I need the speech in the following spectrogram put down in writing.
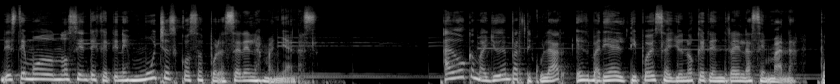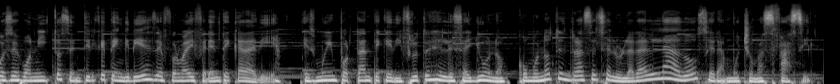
De este modo no sientes que tienes muchas cosas por hacer en las mañanas. Algo que me ayuda en particular es variar el tipo de desayuno que tendrá en la semana, pues es bonito sentir que te engríes de forma diferente cada día. Es muy importante que disfrutes del desayuno, como no tendrás el celular al lado, será mucho más fácil.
